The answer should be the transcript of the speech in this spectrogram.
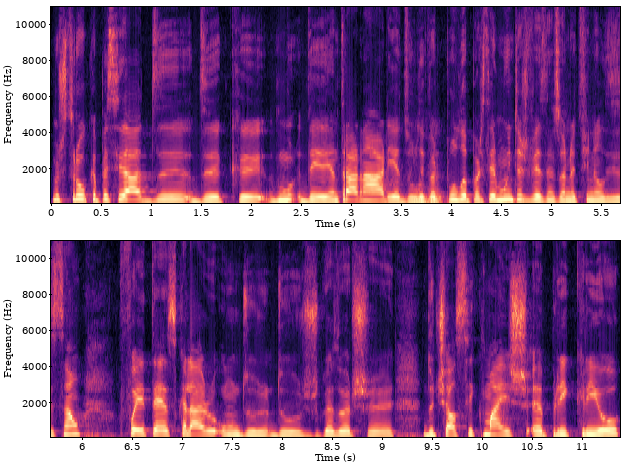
mostrou capacidade de, de, de, de entrar na área do uhum. Liverpool, aparecer muitas vezes em zona de finalização, foi até se calhar um do, dos jogadores uh, do Chelsea que mais uh, perigo criou uh,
